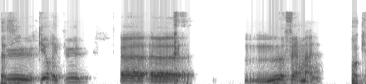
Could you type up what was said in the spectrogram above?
pu, qui aurait pu euh, euh, me faire mal. Ok.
